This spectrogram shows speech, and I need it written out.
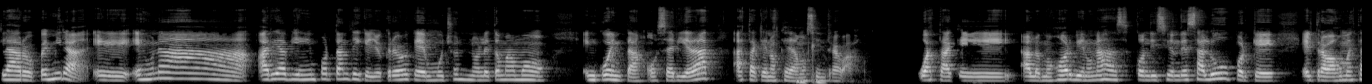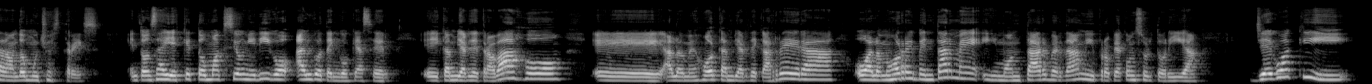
Claro, pues mira, eh, es una área bien importante y que yo creo que muchos no le tomamos en cuenta o seriedad hasta que nos quedamos sin trabajo o hasta que a lo mejor viene una condición de salud porque el trabajo me está dando mucho estrés. Entonces ahí es que tomo acción y digo, algo tengo que hacer. Eh, cambiar de trabajo, eh, a lo mejor cambiar de carrera o a lo mejor reinventarme y montar, ¿verdad?, mi propia consultoría. Llego aquí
